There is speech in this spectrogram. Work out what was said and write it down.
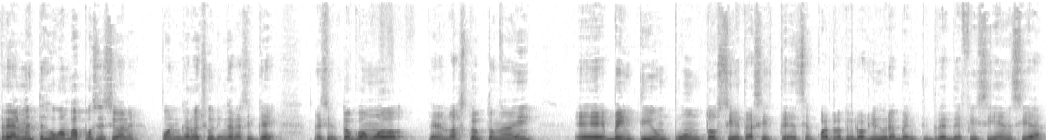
realmente jugó ambas posiciones, point guard o así que me siento cómodo teniendo a Stockton ahí. 21 eh, puntos, 7 asistencias, 4 tiros libres, 23 de eficiencia.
